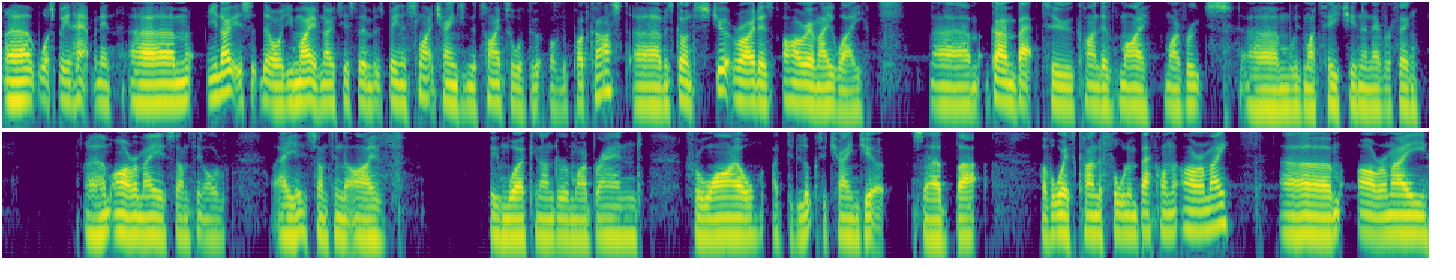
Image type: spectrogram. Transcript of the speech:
Uh, what's been happening? Um, you notice, or you might have noticed, that there's been a slight change in the title of the of the podcast. Um, it's gone to Stuart Ryder's RMA Way. Um, going back to kind of my my roots um, with my teaching and everything. Um, RMA is something, or is something that I've been working under in my brand for a while. I did look to change it, so, but I've always kind of fallen back on the RMA. Um, RMA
